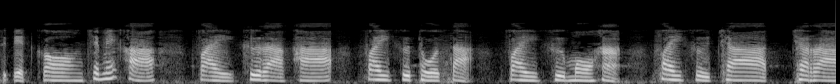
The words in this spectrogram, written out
สิบเอ็ดกองใช่ไหมคะ ไฟคือราคะ ไฟคือโทสะ ไฟคือโมหะ ไฟคือชาติ ชรา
